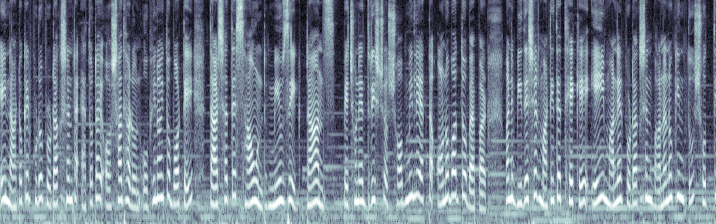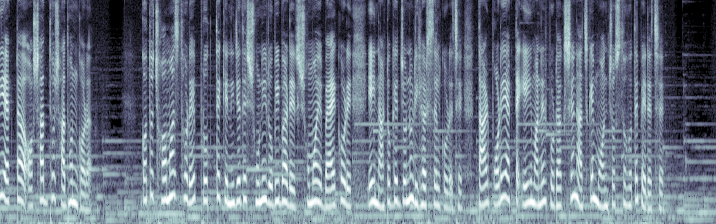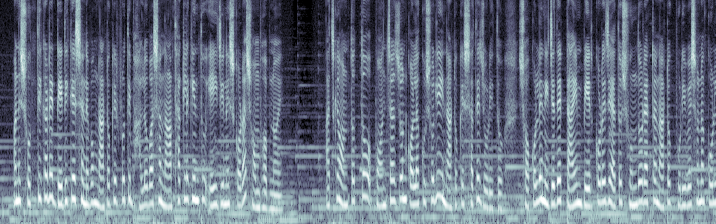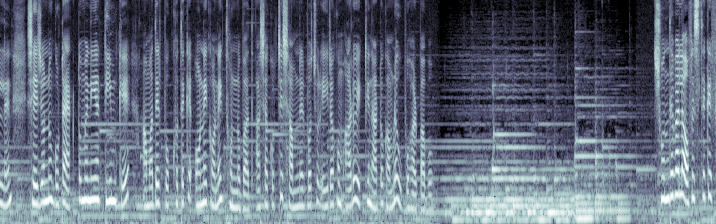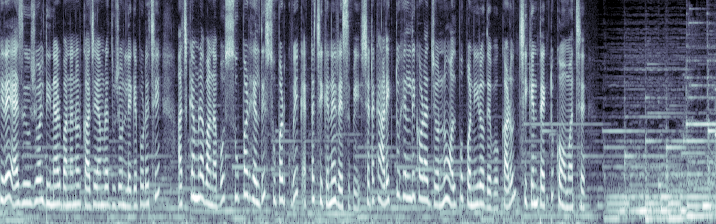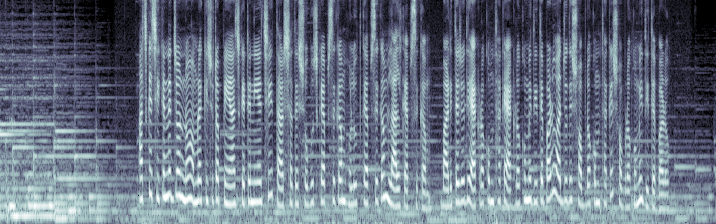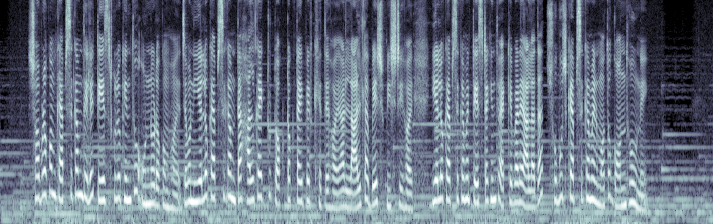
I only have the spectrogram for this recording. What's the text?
এই নাটকের পুরো প্রোডাকশনটা এতটাই অসাধারণ, অভিনয় তো বটেই, তার সাথে সাউন্ড মিউজিক ডান্স পেছনের দৃশ্য সব মিলে একটা অনবদ্য ব্যাপার। মানে বিদেশের মাটিতে থেকে এই মানের প্রোডাকশন বানানো কিন্তু সত্যি একটা অসাধ্য সাধন করা। গত ছ মাস ধরে প্রত্যেকে নিজেদের শনি রবিবারের সময় ব্যয় করে এই নাটকের জন্য রিহার্সেল করেছে। তারপরে একটা এই মানের প্রোডাকশন আজকে মঞ্চস্থ হতে পেরেছে। মানে সত্যিকারের ডেডিকেশন এবং নাটকের প্রতি ভালোবাসা না থাকলে কিন্তু এই জিনিস করা সম্ভব নয়। আজকে অন্তত পঞ্চাশ জন কলাকুশলী এই নাটকের সাথে জড়িত। সকলে নিজেদের টাইম বের করে যে এত সুন্দর একটা নাটক পরিবেশনা করলেন সেই জন্য গোটা অ্যাক্টোমেনিয়া টিমকে আমাদের পক্ষ থেকে অনেক অনেক ধন্যবাদ। আশা করছি সামনের বছর এই রকম আরও একটি নাটক আমরা উপহার পাবো। সন্ধেবেলা অফিস থেকে ফিরে অ্যাজ ইউজুয়াল ডিনার বানানোর কাজে আমরা দুজন লেগে পড়েছি। আজকে আমরা বানাবো সুপার হেলদি সুপার কুইক একটা চিকেনের রেসিপি সেটাকে আরেকটু হেলদি করার জন্য অল্প পনিরও দেব, কারণ চিকেনটা একটু কম আছে। আজকে চিকেনের জন্য আমরা কিছুটা পেঁয়াজ কেটে নিয়েছি, তার সাথে সবুজ ক্যাপসিকাম, হলুদ ক্যাপসিকাম, লাল ক্যাপসিকাম। বাড়িতে যদি একরকম থাকে, একরকমই দিতে পারো, আর যদি সব রকম থাকে সব রকমই দিতে পারো। সব রকম ক্যাপসিকাম দিলে টেস্টগুলো কিন্তু অন্য রকম হয়। যেমন ইয়েলো ক্যাপসিকামটা হালকা একটু টকটক টাইপের খেতে হয়, আর লালটা বেশ মিষ্টি হয়। ইয়েলো ক্যাপসিকামের টেস্টটা কিন্তু একেবারে আলাদা, সবুজ ক্যাপসিকামের মতো গন্ধও নেই।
